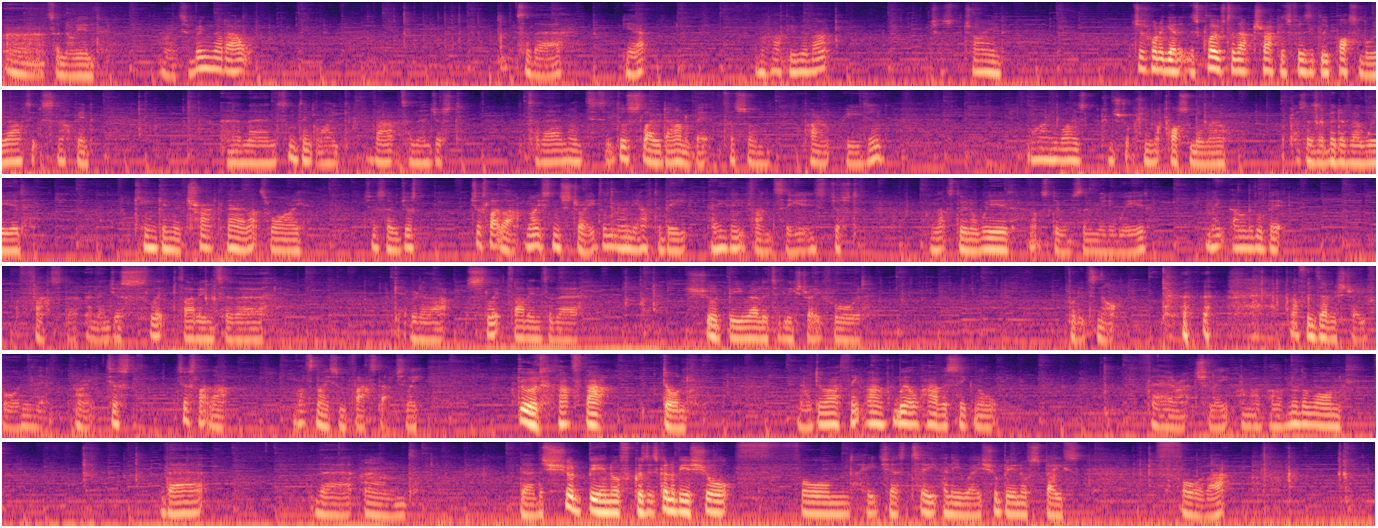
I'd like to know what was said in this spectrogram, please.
Ah, that's annoying. Right, so bring that out to there. Yeah, I'm happy with that. Just try and just want to get it as close to that track as physically possible without it snapping. And then something like that, and then just to there. Notice it does slow down a bit for some apparent reason. Why, why is construction not possible now? Because there's a bit of a weird kink in the track there, that's why. Just so, just just like that, nice and straight, doesn't really have to be anything fancy, it's just, and that's doing a weird, that's doing something really weird. Make that a little bit faster and then just slip that into there. Get rid of that, slip that into there. Should be relatively straightforward, but it's not. Nothing's ever straightforward, is it? Right, just just like that. That's nice and fast actually. Good, that's that done. Now do I think I will have a signal there actually. I'll have another one there, there and there. There should be enough because it's going to be a short formed HST anyway, should be enough space for that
